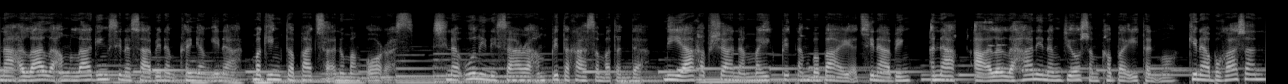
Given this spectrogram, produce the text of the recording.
naalala ang laging sinasabi ng kanyang ina, maging tapat sa anumang oras. Sinauli ni Sarah ang pitaka sa matanda. Niyakap siya ng mahigpit ng babae at sinabing, Anak, aalalahanin ng Diyos ang kabaitan mo. Kinabukasan,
